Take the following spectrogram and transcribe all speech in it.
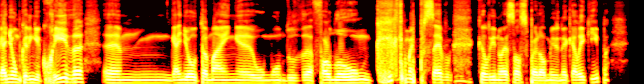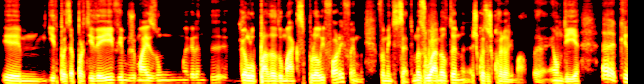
ganhou um bocadinho a corrida, um, ganhou também uh, o mundo da Fórmula 1, que também percebe que ali não é só super-homens naquela equipa, e, e, depois a partir daí vimos mais uma grande galopada do Max por ali fora e foi, foi muito interessante. Mas o Hamilton, as coisas correram-lhe mal. É um dia uh, que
